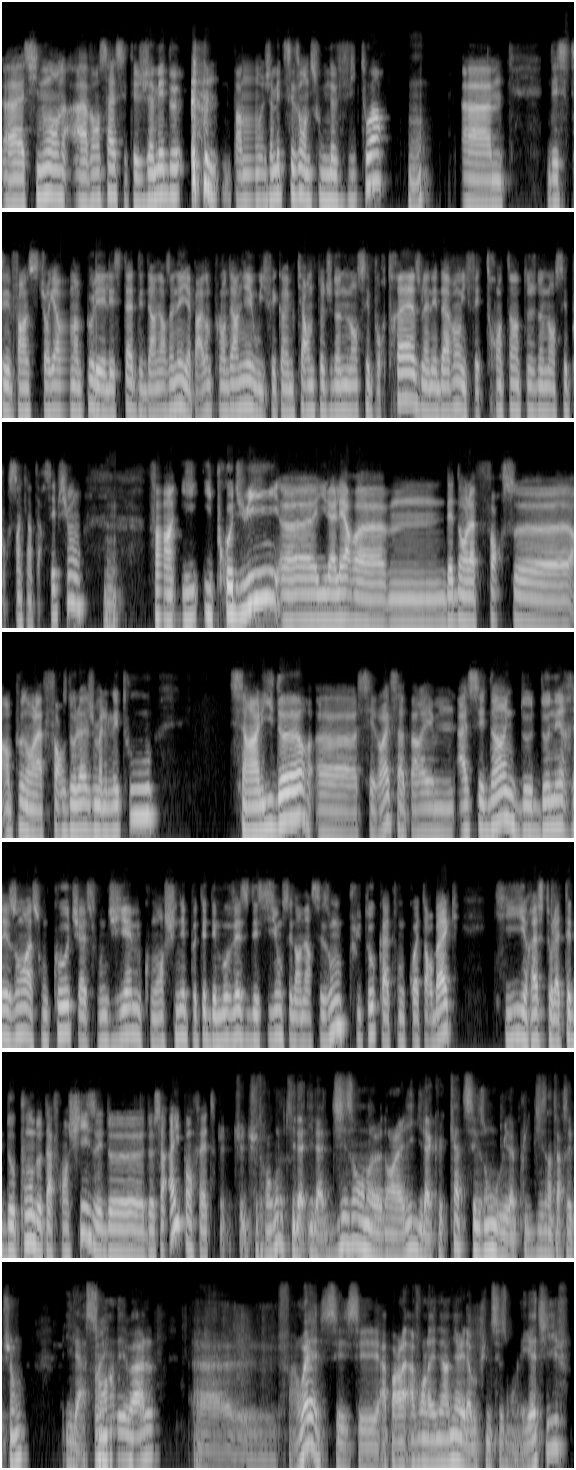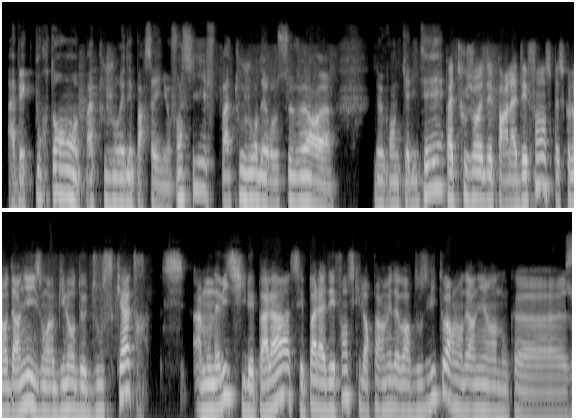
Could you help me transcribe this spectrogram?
euh, sinon, avant ça, c'était jamais de, pardon, jamais de saison en dessous de 9 victoires. Mmh. Euh, des, si tu regardes un peu les, les, stats des dernières années, il y a par exemple l'an dernier où il fait quand même 40 touchdowns lancés pour 13. L'année d'avant, il fait 31 touchdowns lancés pour 5 interceptions. Mmh. Enfin, il, il produit, euh, il a l'air d'être dans la force, un peu dans la force de l'âge malgré tout c'est un leader. Euh, c'est vrai que ça paraît hum, assez dingue de donner raison à son coach et à son GM qui ont enchaîné peut-être des mauvaises décisions ces dernières saisons plutôt qu'à ton quarterback qui reste la tête de pont de ta franchise et de, de sa hype en fait. Tu, tu te rends compte qu'il a, il a 10 ans dans la ligue, il a que 4 saisons où il a plus de 10 interceptions, il est à 101 ouais. déval, euh, enfin ouais, c'est à part avant l'année dernière, il a aucune saison négative, avec pourtant pas toujours aidé par sa ligne offensive, pas toujours des receveurs euh, de grande qualité, pas toujours aidé par la défense, parce que l'an dernier ils ont un bilan de 12-4, à mon avis, s'il n'est pas là, c'est pas la défense qui leur permet d'avoir 12 victoires l'an dernier. Hein. donc, euh,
